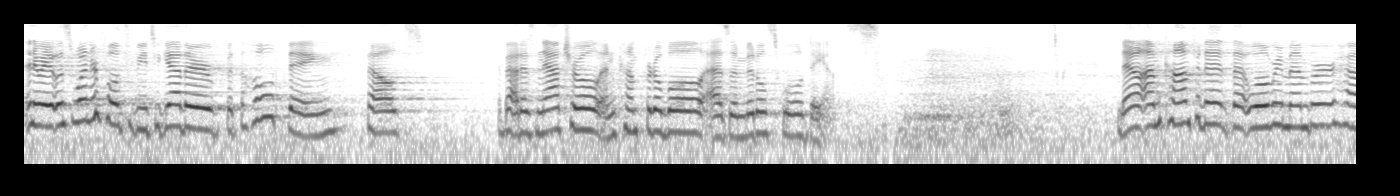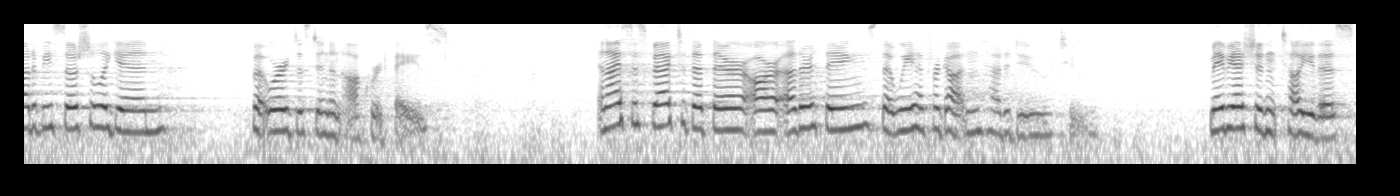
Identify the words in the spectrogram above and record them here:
Anyway, it was wonderful to be together, but the whole thing felt about as natural and comfortable as a middle school dance. Now, I'm confident that we'll remember how to be social again but we're just in an awkward phase. And I suspect that there are other things that we have forgotten how to do too. Maybe I shouldn't tell you this,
